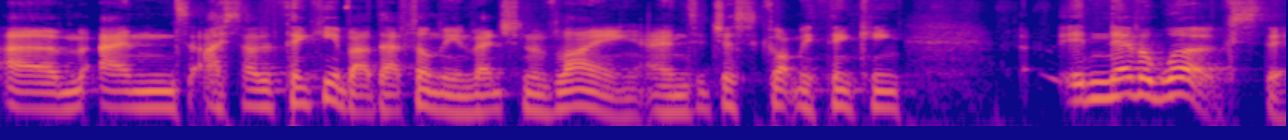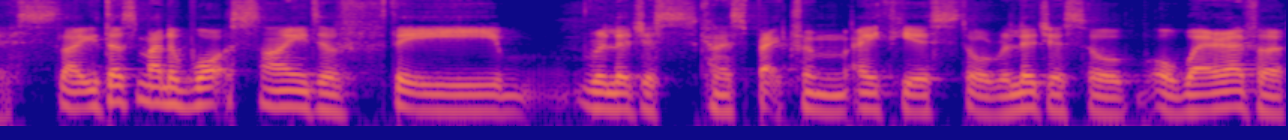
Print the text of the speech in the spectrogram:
Um, and I started thinking about that film, The Invention of Lying, and it just got me thinking it never works this like it doesn't matter what side of the religious kind of spectrum atheist or religious or or wherever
